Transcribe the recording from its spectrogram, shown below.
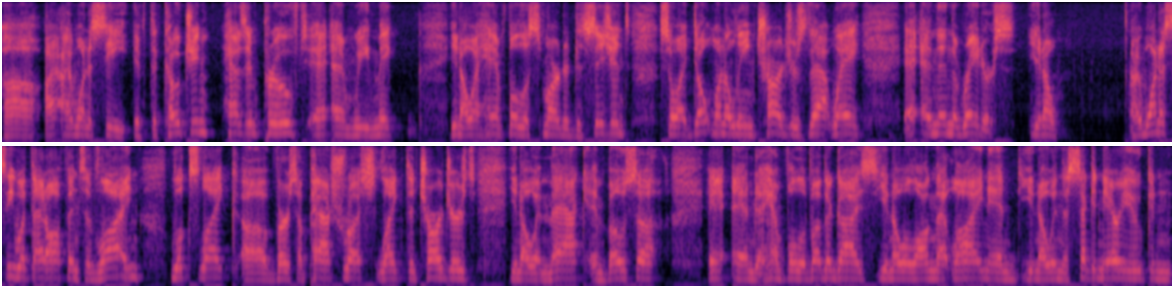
Uh, I, I want to see if the coaching has improved and, and we make you know, a handful of smarter decisions. So I don't want to lean Chargers that way. And then the Raiders, you know, I want to see what that offensive line looks like uh, versus a pass rush like the Chargers, you know, and Mack and Bosa and, and, a handful of other guys, you know, along that line and, you know, in the secondary who can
